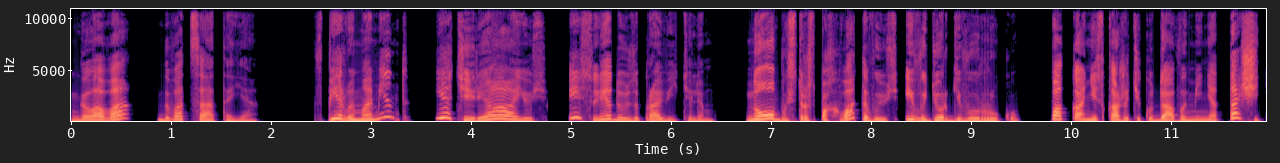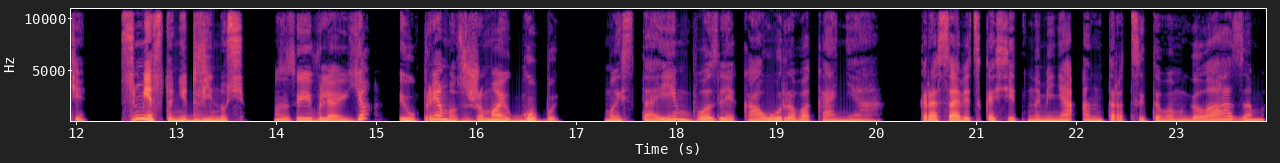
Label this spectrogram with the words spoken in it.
Глава двадцатая. В первый момент я теряюсь и следую за правителем. Но быстро спохватываюсь и выдергиваю руку. «Пока не скажете, куда вы меня тащите, с места не двинусь!» Заявляю я и упрямо сжимаю губы. Мы стоим возле Каурова коня. Красавец косит на меня антрацитовым глазом,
